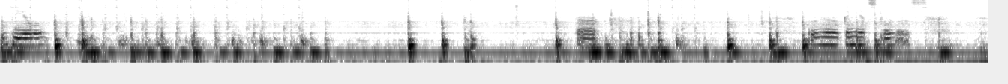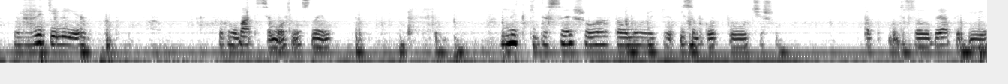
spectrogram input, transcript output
діло. Так. Уже наконец-то у нас жителі. Торгуватися можна з ним. Нитки досиш, о, то можуть і зубкот получиш. Так будеш заробляти і,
